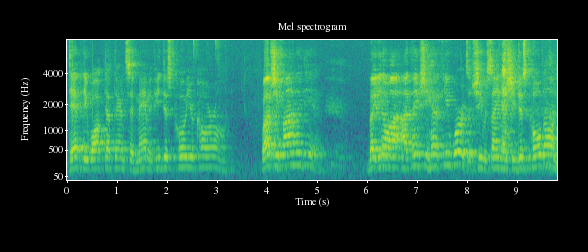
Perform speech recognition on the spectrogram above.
deputy walked up there and said, Ma'am, if you just pull your car on. Well, she finally did. But you know, I, I think she had a few words that she was saying as she just pulled on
